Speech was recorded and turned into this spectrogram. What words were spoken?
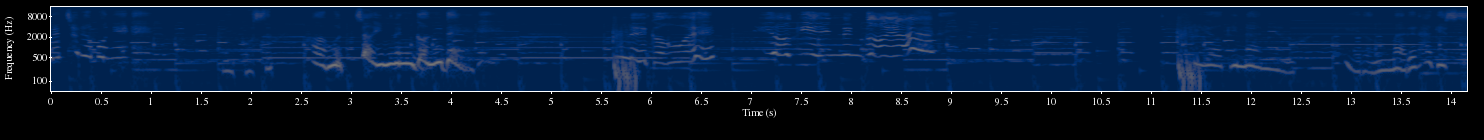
정신을 차려보니 이곳에 파묻혀 있는 건데 내가 왜 여기에 있는 거야? 기억이 나면 이런 말을 하겠어?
